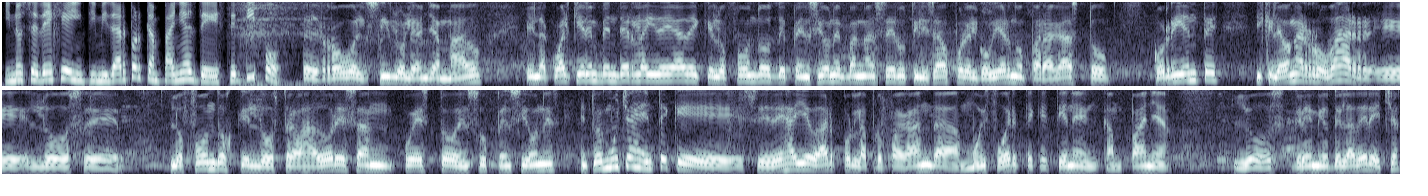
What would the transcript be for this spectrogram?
y no se deje intimidar por campañas de este tipo. El robo del siglo le han llamado en la cual quieren vender la idea de que los fondos de pensiones van a ser utilizados por el gobierno para gasto corriente y que le van a robar eh, los... Eh, los fondos que los trabajadores han puesto en sus pensiones. Entonces mucha gente que se deja llevar por la propaganda muy fuerte que tienen en campaña los gremios de la derecha,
